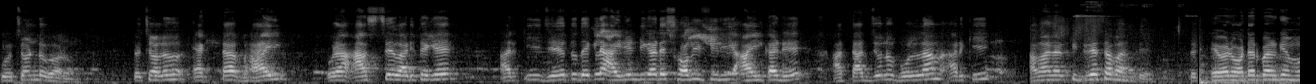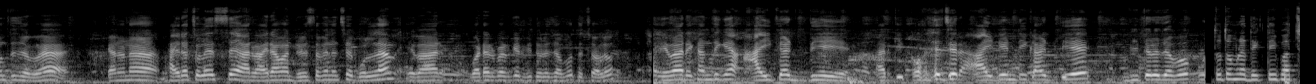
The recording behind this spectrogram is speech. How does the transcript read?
প্রচণ্ড গরম। তো চলো, একটা ভাই, ওরা আসছে বাড়ি থেকে। আর কি, যেহেতু দেখলে আইডেন্টি কার্ডে সবই ফ্রি আই কার্ডে আর তার জন্য বললাম, আর কি, আমার আর কি ড্রেস আপ আনতে। এবার ওয়াটার পার্কের মধ্যে যাব হ্যাঁ? কেননা ভাইরা চলে এসছে আর ভাইরা আমার ড্রেস আপ এনেছে বললাম এবার ওয়াটার পার্কের ভিতরে যাব তো চলো। এবার এখান থেকে আই কার্ড দিয়ে আর কি কলেজের আইডেন্টি কার্ড দিয়ে ভিতরে যাব। তো তোমরা দেখতেই পাচ্ছ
